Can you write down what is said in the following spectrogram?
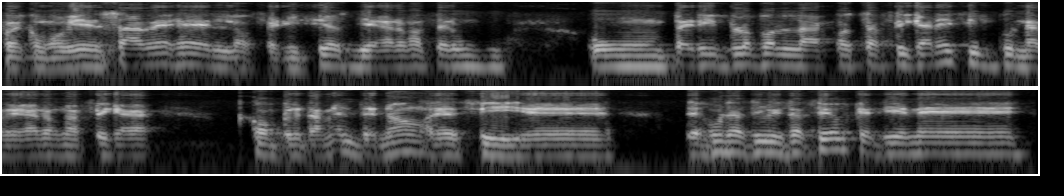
Pues como bien sabes, eh, los fenicios llegaron a hacer un, un periplo por la costa africana y circunnavegaron África completamente, ¿no? Es decir, eh, es una civilización que tiene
